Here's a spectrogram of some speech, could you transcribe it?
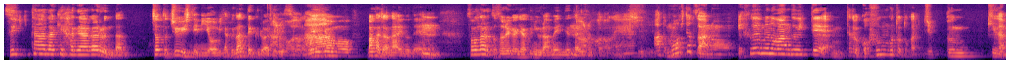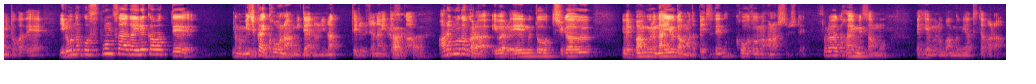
ツイッターだけ跳ね上がるんだちょっと注意してみようみたくなってくるわけですよ。営業もバカじゃないので、うん。そうなるとそれが逆に裏目に出たりなるほどね。あともう一つあの FM の番組って、うん。例えば5分ごととか10分刻みとかでいろんなこうスポンサーが入れ替わってなんか短いコーナーみたいのになってるじゃないですか、はいはあれもだからいわゆる AM と違ういわゆる番組の内容とはまた別でね構造の話として。それは早水さんも FM の番組やってたから。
